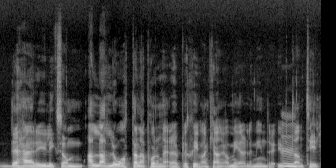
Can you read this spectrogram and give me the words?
det här är ju liksom, alla låtarna på den här LP-skivan kan jag mer eller mindre utan till.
